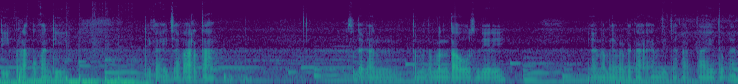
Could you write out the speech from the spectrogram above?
diberlakukan di DKI Jakarta. Sedangkan teman-teman tahu sendiri yang namanya PPKM di Jakarta itu kan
